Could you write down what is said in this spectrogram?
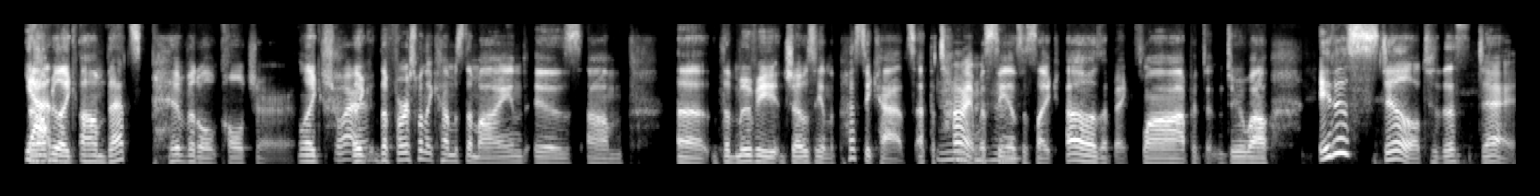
Yeah. I'll be like, um, that's pivotal culture. Like Sure. like the first one that comes to mind is um uh the movie Josie and the Pussycats at the time was seen mhm. as this like, oh, it's a big flop, it didn't do well. It is still to this day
